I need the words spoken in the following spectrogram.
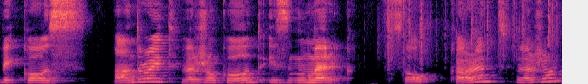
Because Android version code is numeric. So current version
